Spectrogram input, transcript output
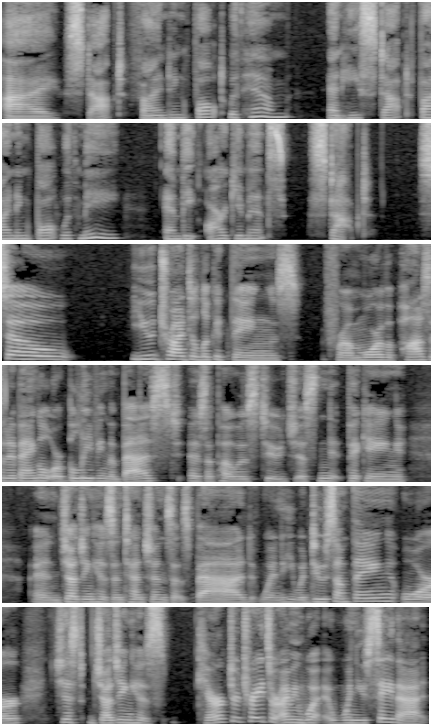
I stopped finding fault with him, and he stopped finding fault with me, and the arguments stopped. So you tried to look at things from more of a positive angle or believing the best as opposed to just nitpicking and judging his intentions as bad when he would do something or just judging his character traits or I mean what when you say that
